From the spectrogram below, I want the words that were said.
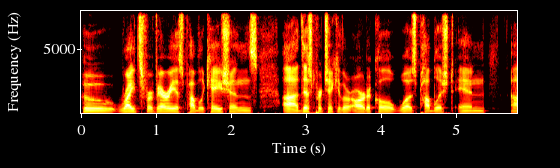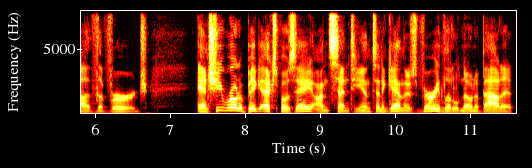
who writes for various publications. Uh, this particular article was published in uh, The Verge. And she wrote a big expose on sentient. And again, there's very little known about it.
